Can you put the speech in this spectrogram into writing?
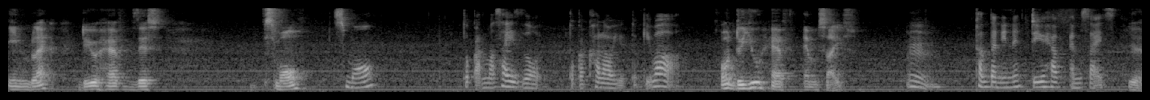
in black? Do you have this small? small とか、まあ、サイズをとかカラーを言う時は Or do you have M size? うん簡単にね Do you have M size? Yeah.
